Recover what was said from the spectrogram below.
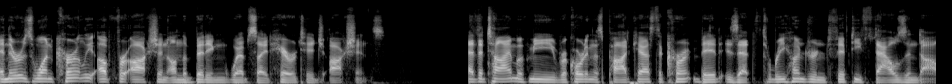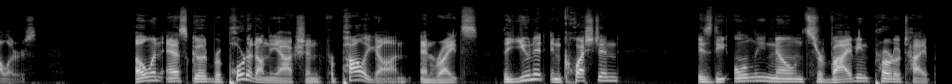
and there is one currently up for auction on the bidding website Heritage Auctions. At the time of me recording this podcast, the current bid is at $350,000. Owen S. Good reported on the auction for Polygon and writes The unit in question is the only known surviving prototype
